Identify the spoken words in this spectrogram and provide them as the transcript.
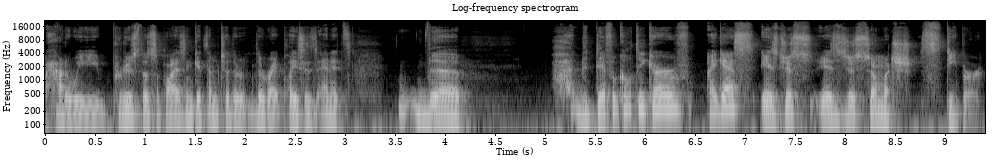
how do we produce those supplies and get them to the, the right places? And it's the the difficulty curve, I guess, is just is just so much steeper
